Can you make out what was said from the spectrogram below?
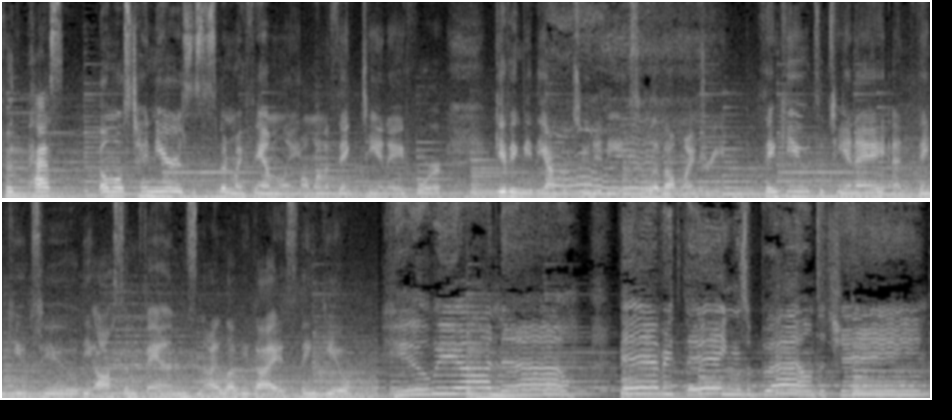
For the past almost 10 years, this has been my family. I want to thank TNA for giving me the opportunity to live out my dream. Thank you to TNA and thank you to the awesome fans. I love you guys. Thank you. Here we are now, everything's about to change.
